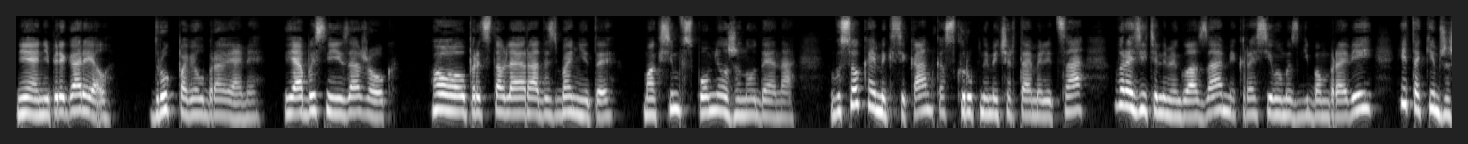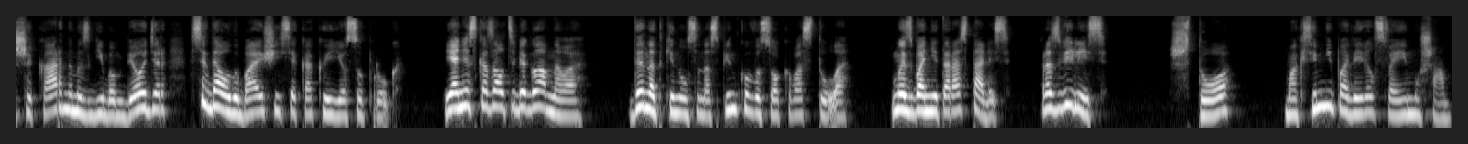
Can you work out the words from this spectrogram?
«Не, не перегорел», — друг повел бровями. «Я бы с ней зажег». «О, представляю радость Бониты». Максим вспомнил жену Дэна — Высокая мексиканка с крупными чертами лица, выразительными глазами, красивым изгибом бровей и таким же шикарным изгибом бедер, всегда улыбающийся, как и ее супруг. «Я не сказал тебе главного!» Дэн откинулся на спинку высокого стула. «Мы с Бонитой расстались. Развелись». «Что?» Максим не поверил своим ушам.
